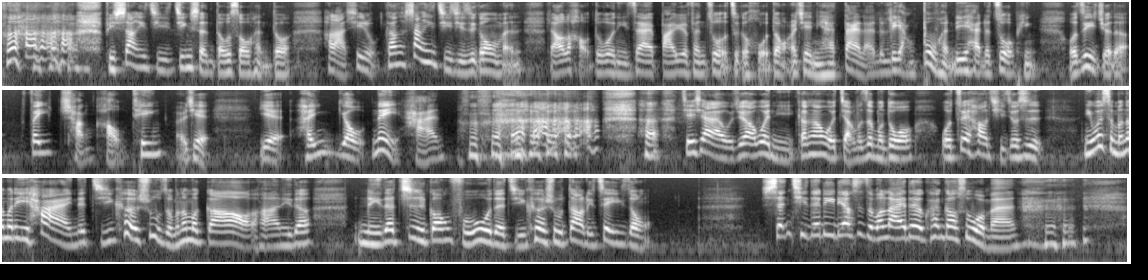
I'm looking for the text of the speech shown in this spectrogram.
比上一集精神抖擞很多。好啦，信如，刚上一集其实跟我们聊了好多，你在八月份做的这个活动，而且你还带来了两部很厉害的作品，我自己觉得非常好听，而且也很有内涵。接下来我就要问你，刚刚我讲了这么多，我最好奇就是。你为什么那么厉害？你的极客数怎么那么高？哈，你的你的志工服务的极客数到底这一种神奇的力量是怎么来的？快告诉我们。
